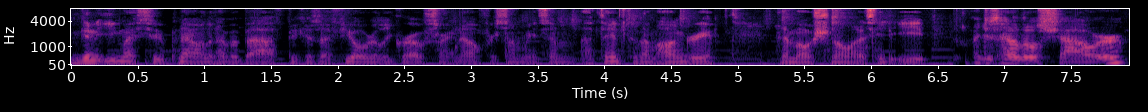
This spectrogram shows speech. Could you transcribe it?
I'm gonna eat my soup now and then have a bath because I feel really gross right now for some reason. I think it's because I'm hungry and emotional. I just need to eat. I just had a little shower.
